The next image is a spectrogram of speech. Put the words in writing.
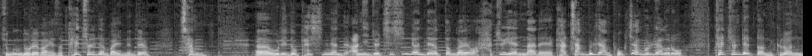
중국 노래방에서 퇴출된 바 있는데요. 참 어, 우리도 80년대 아니죠 70년대였던가요? 아주 옛날에 가창 불량, 복장 불량으로 퇴출됐던 그런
